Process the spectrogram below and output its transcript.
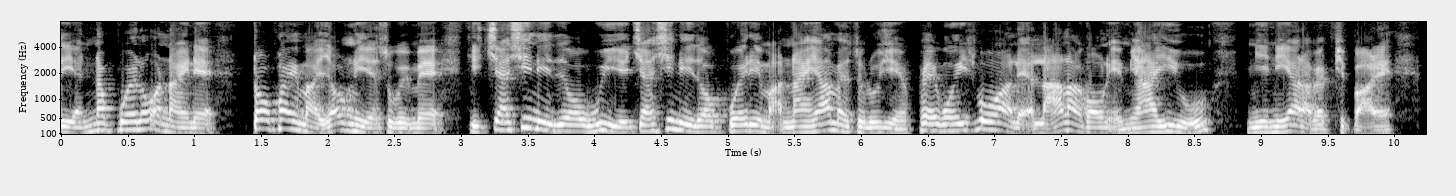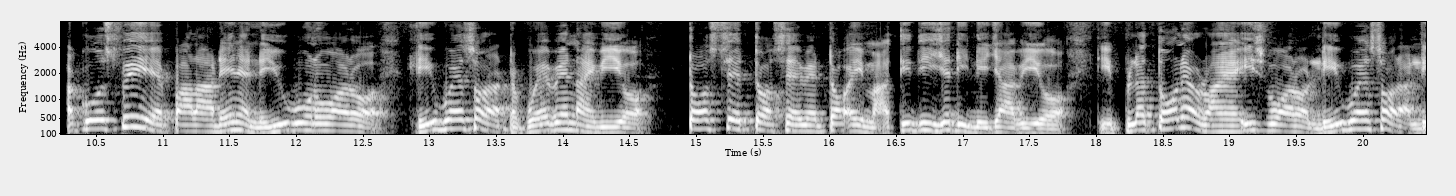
သေးတယ်နှစ်ပွဲလုံးအနိုင်နဲ့ top 5မှာရောက်နေရဆိုပေမဲ့ဒီကြန့်ရှိနေသောဝီရကြန့်ရှိနေသောပွဲတွေမှာအနိုင်ရမယ်ဆိုလို့ရှိရင် Falcon Esport ကလည်းအလားအလာကောင်းတွေအများကြီးကိုမြင်နေရတာပဲဖြစ်ပါတယ်အကို Space ရဲ့ပါလာတဲ့နဲ့ New Bone တို့ကတော့၄ပွဲဆော့တာတစ်ပွဲပဲနိုင်ပြီးတော့ top 6 top 7 top 8မှာအတီးတီးရက်တည်နေကြပြီးတော့ဒီ Platon နဲ့ Ryan Eastbourne ကတော့၄ဘွဲဆော့တာ၄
